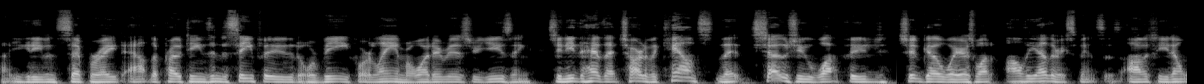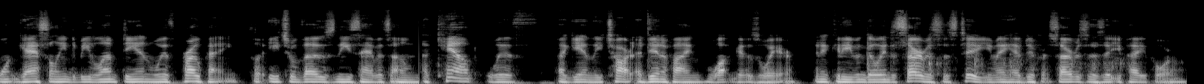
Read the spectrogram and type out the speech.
Uh, you could even separate out the proteins into seafood or beef or lamb or whatever it is you're using. So you need to have that chart of accounts that shows you what food should go where is what all the other expenses. Obviously, you don't want gasoline to be lumped in with propane. So each of those needs to have its own account with again the chart identifying what goes where. And it could even go into services too. You may have different services that you pay for.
